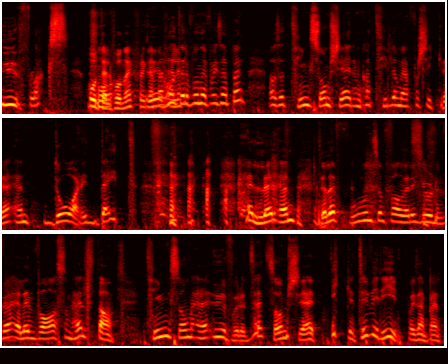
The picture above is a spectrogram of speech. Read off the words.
uflaks Hodetelefoner, f.eks.? Hodetelefoner, for eksempel. altså ting som skjer. Man kan til og med forsikre en dårlig date. eller en telefon som faller i gulvet, eller hva som helst. da. Ting som er uforutsett, som skjer. Ikke tyveri, f.eks.,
